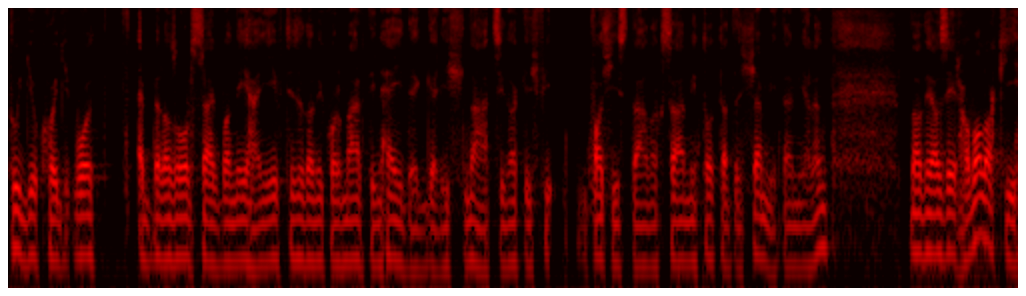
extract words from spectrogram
tudjuk, hogy volt ebben az országban néhány évtized, amikor Martin Heidegger is nácinak és fasisztának számított, tehát ez semmit nem jelent. Na de azért, ha valaki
